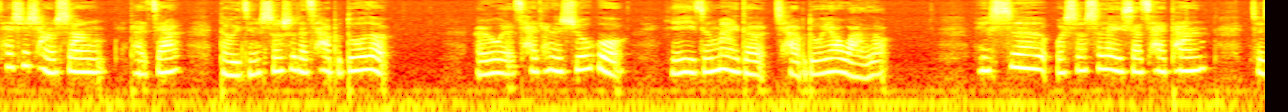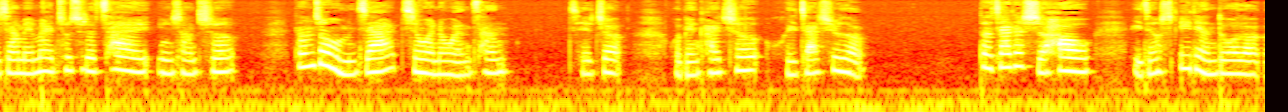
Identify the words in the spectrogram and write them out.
菜市场上大家都已经收拾的差不多了，而我的菜摊的蔬果也已经卖的差不多要完了。于是我收拾了一下菜摊，就将没卖出去的菜运上车，当做我们家今晚的晚餐。接着，我便开车回家去了。到家的时候已经是一点多了。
